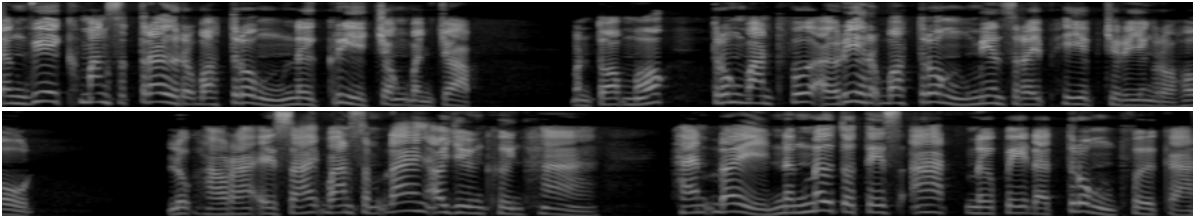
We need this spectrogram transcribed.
នឹងវាយខ្មាំងសត្រូវរបស់ទ្រង់នៅគ្រាចុងបញ្ចប់ បន្ទាប់មកទ្រង់បានធ្វើឲ្យរាជរបស់ទ្រង់មានសេរីភាពជារៀងរហូត លោកហោរ៉ាអេសាយបានសម្ដែងឲ្យយើងឃើញថាផែនដីនឹងនៅទទេស្អាតនៅពេលដែលទ្រង់ធ្វើការ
